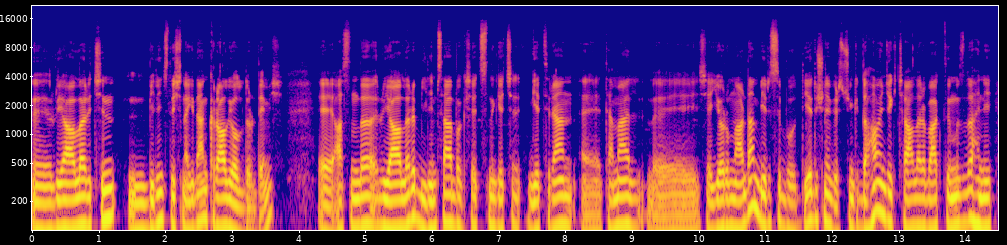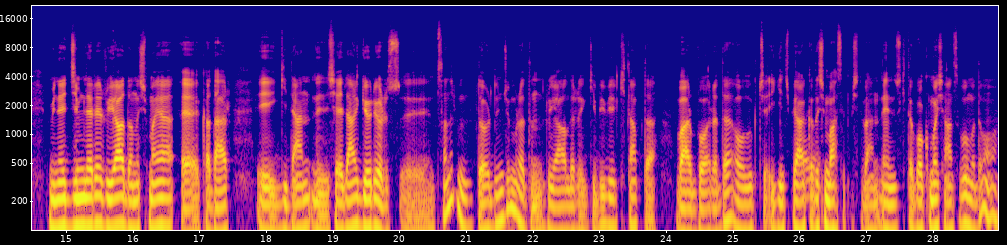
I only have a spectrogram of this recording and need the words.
e, rüyalar için bilinç dışına giden kral yoludur demiş. E, aslında rüyaları bilimsel bakış açısını geçir, getiren e, temel e, şey yorumlardan birisi bu diye düşünebiliriz. Çünkü daha önceki çağlara baktığımızda hani müneccimlere rüya danışmaya e, kadar e, giden e, şeyler görüyoruz. E, sanırım dördüncü Murad'ın rüyaları gibi bir kitap da var bu arada. Oldukça ilginç bir arkadaşım bahsetmişti. Ben henüz kitap okuma şansı bulmadım ama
